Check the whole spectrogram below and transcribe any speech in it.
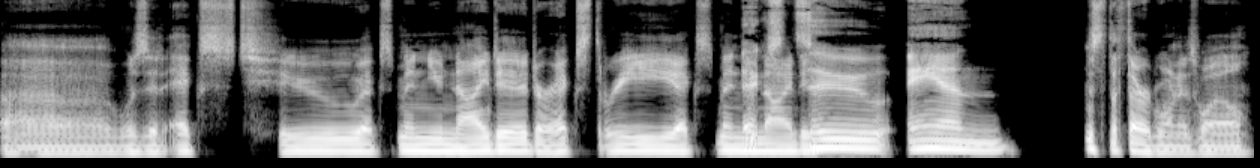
uh was it X2 X-Men United or X3 X-Men United? X2 and It's the third one as well.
